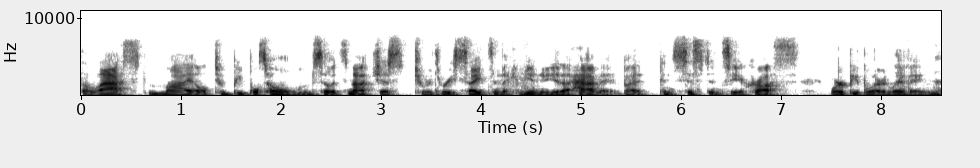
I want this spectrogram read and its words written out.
the last mile to people's homes. So it's not just two or three sites in the community that have it, but consistency across where people are living.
